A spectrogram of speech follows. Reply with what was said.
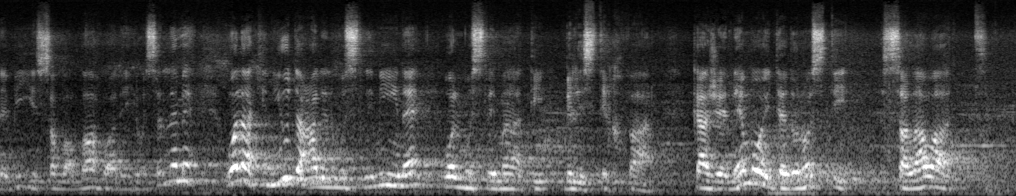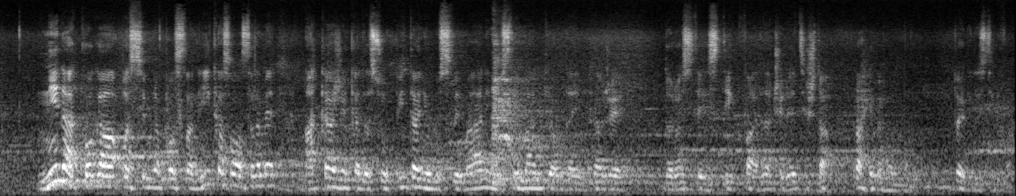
nebiji sallallahu alaihi wa sallame, walakin yuda ala muslimine wal muslimati bil istighfar. Kaže, nemojte donosti salavat ni na koga osim na poslanika sallallahu a kaže, kada su u pitanju muslimani, muslimanke, onda im kaže, donosite istighfar. Znači, reci šta? Rahimahullah. To je bil istighfar.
